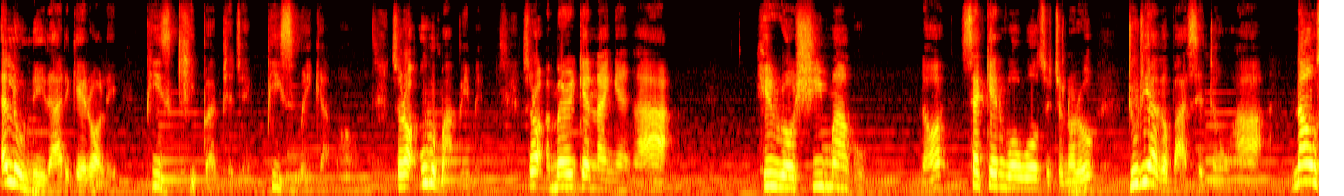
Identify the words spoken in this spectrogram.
အဲ့လိုနေတာတကယ်တော့လေ peace keeper ဖြစ်တယ် peace maker မဟုတ် ဆိုတော့ဥပမာပေးမယ်ဆိုတော့ American နိုင်ငံက Hiroshima ကိုเนาะ Second World War ဆိုကျွန်တော်တို့ဒုတိယကမ္ဘာစစ်တုန်းကနောက်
